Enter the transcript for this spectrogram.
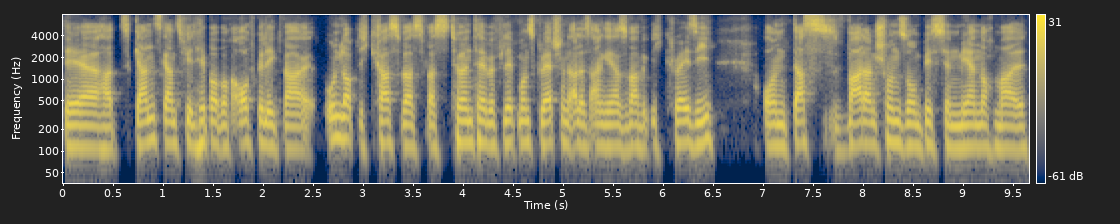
Der hat ganz, ganz viel Hip-Hop auch aufgelegt, war unglaublich krass, was, was Turntable, Flippen und Scratch und alles angeht. Also war wirklich crazy. Und das war dann schon so ein bisschen mehr nochmal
